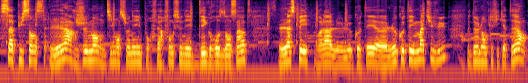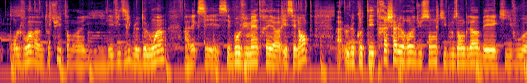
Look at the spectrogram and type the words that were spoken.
sa puissance largement dimensionnée pour faire fonctionner des grosses enceintes, l'aspect, voilà, le, côté, euh, le côté matu vu de l'amplificateur, on le voit euh, tout de suite, hein. il est visible de loin avec ses, beaux vumètres et, euh, et, ses lampes. le côté très chaleureux du son qui vous englobe et qui vous,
